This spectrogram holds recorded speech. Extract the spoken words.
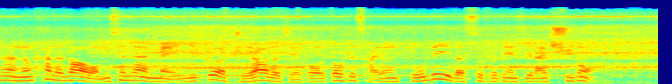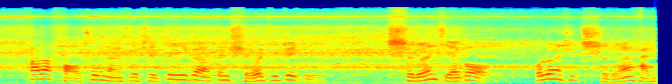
那能看得到，我们现在每一个主要的结构都是采用独立的四伏电机来驱动。它的好处呢，就是第一个跟齿轮机对比，齿轮结构不论是齿轮还是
